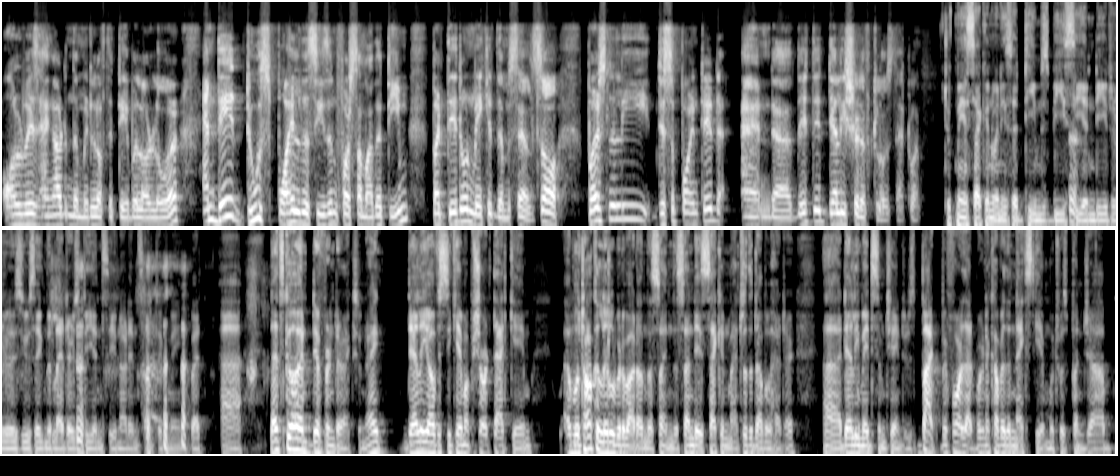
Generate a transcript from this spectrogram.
always hang out in the middle of the table or lower and they do spoil the season for some other team but they don't make it themselves so personally disappointed and uh, they, they delhi should have closed that one took me a second when you said teams B, C, and D to realize you were saying the letters B and C, not insulting me. But uh, let's go in a different direction, right? Delhi obviously came up short that game. We'll talk a little bit about on the in the Sunday's second match of the doubleheader. Uh, Delhi made some changes, but before that, we're going to cover the next game, which was Punjab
